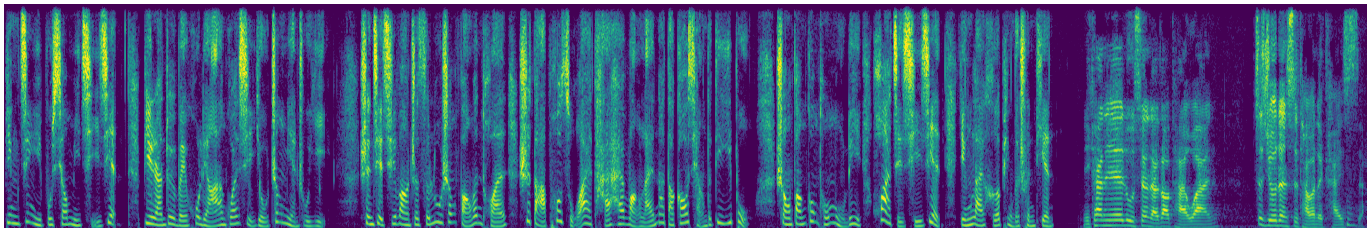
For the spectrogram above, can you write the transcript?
并进一步消弭歧见，必然对维护两岸关系有正面注意。深切期望这次陆生访问团是打破阻碍台海往来那道高墙的第一步，双方共同努力化解歧见，迎来和平的春天。你看那些陆生来到台湾，这就认识台湾的开始啊！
